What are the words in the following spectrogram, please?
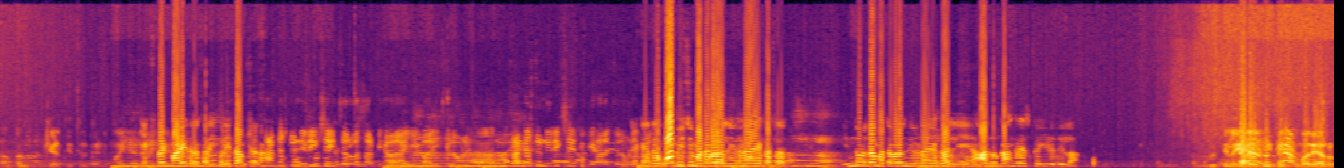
ನಾನು ಬಂದು ಕೇಳ್ತಿ ತಿಳ್ಕೊಂಡು ಮಾಹಿತಿ ಎಕ್ಸ್ಪೆಕ್ಟ್ ಮಾಡಿದ್ರ ಸರ್ ಈ ಫಲಿತಾಂಶನ? ಸಾಕಷ್ಟು ನಿರೀಕ್ಷೆ ಇತ್ತಲ್ವಾ ಸರ್ ಬಿಹಾರ ಈ ಬಾರಿ ಚುನಾವಣೆ? ಸಾಕಷ್ಟು ನಿರೀಕ್ಷೆ ಇತ್ತು ಬಿಹಾರ ಚುನಾವಣೆ. ಯಾಕಂದ್ರೆ ಒಬಿಸಿ ಮತಗಳು ಅಲ್ಲಿ ನಿರ್ಣಾಯಕ ಸರ್. ಹಿಂದುಳಿದ ಮತಗಳು ನಿರ್ಣಾಯಕ ಅಲ್ಲಿ ಆದ್ರೂ ಕಾಂಗ್ರೆಸ್ ಕೈ ಹಿಡಿದಿಲ್ಲ. ಗೊತ್ತಿಲ್ಲ ಈಗ ನಿತೀಶ್ ಕುಮಾರ್ ಯಾರು?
